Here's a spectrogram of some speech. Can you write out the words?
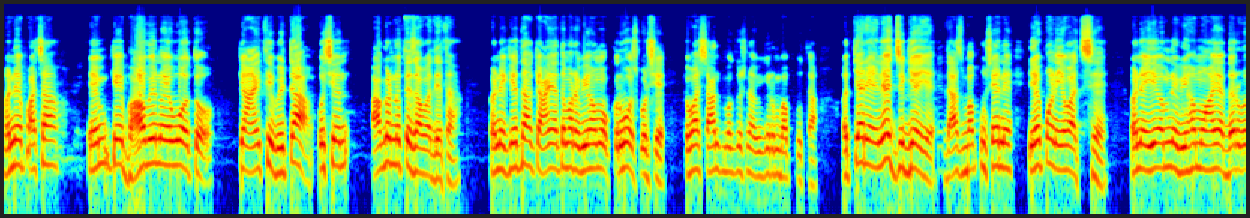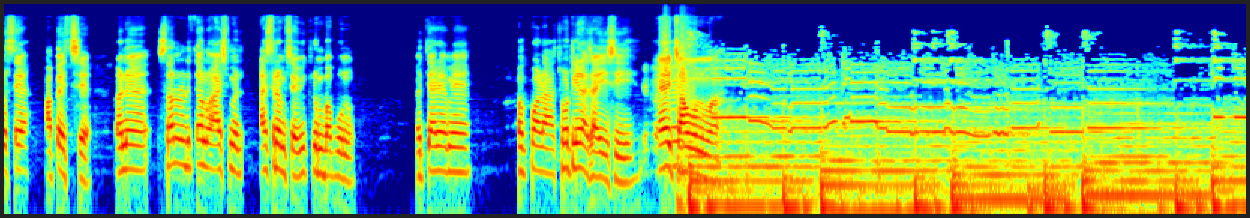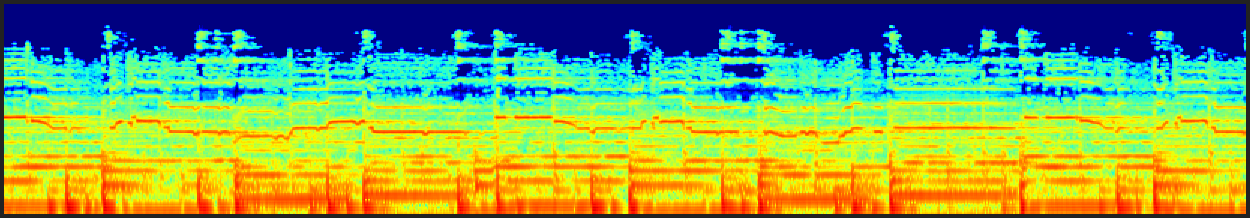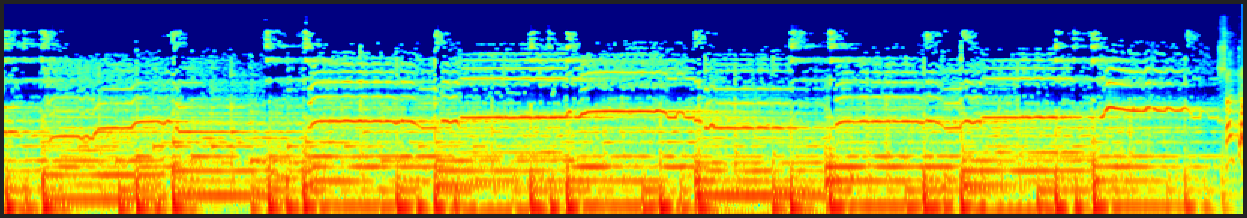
અને પાછા એમ કે ભાવ એનો એવો હતો કે અહીંથી વેટા, પછી આગળ નહોતે જવા દેતા. અને કહેતા કે અહીંયા તમારે વિહામો કરવો જ પડશે. એવા શાંત મગજના વિક્રમ બાપુ હતા. અત્યારે એને જ જગ્યાએ દાસ બાપુ છે ને, એ પણ એવા જ છે. અને એ અમને વિહામો આયા દર વર્ષે આપે જ છે. અને સરળ રીતેનો આશ્રમ છે વિક્રમ બાપુનું. અત્યારે અમે પગપાળા ચોટીલા જઈએ છીએ. એ ચાઉનમાં.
